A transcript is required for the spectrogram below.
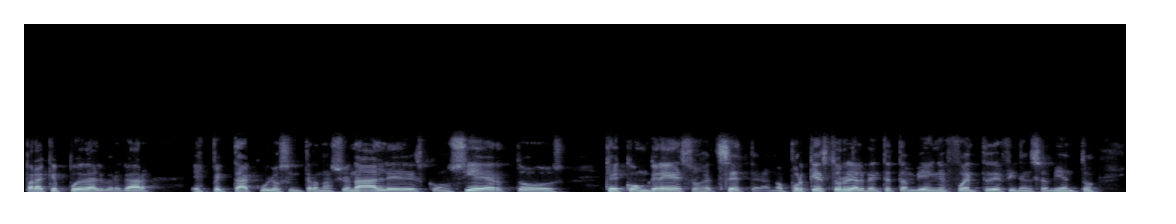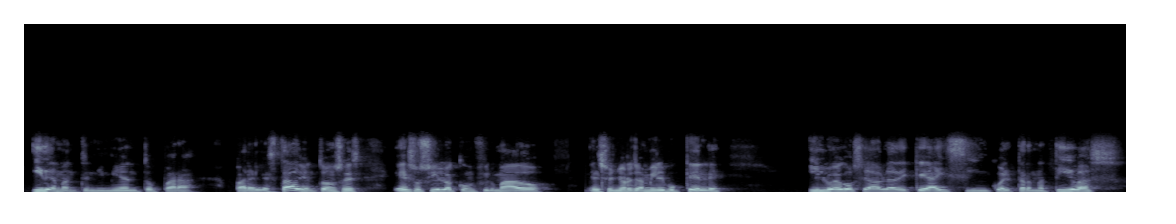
para que pueda albergar espectáculos internacionales, conciertos, que congresos, etcétera, ¿no? Porque esto realmente también es fuente de financiamiento y de mantenimiento para, para el estadio. Entonces, eso sí lo ha confirmado el señor Yamil Bukele. Y luego se habla de que hay cinco alternativas,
